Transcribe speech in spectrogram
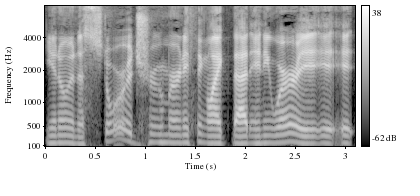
you know, in a storage room or anything like that anywhere. It, it,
